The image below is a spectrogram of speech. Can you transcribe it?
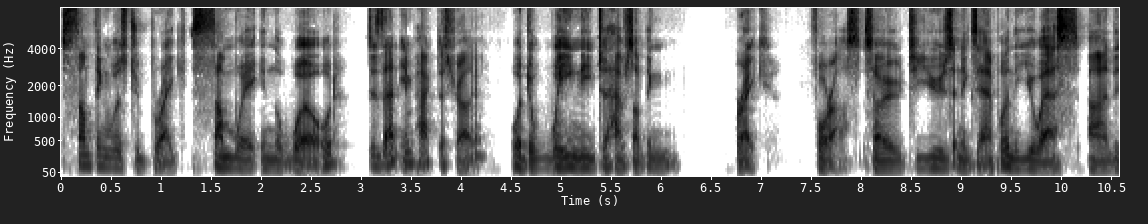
something was to break somewhere in the world, does that impact Australia? Or do we need to have something break for us? So, to use an example, in the US, uh, the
